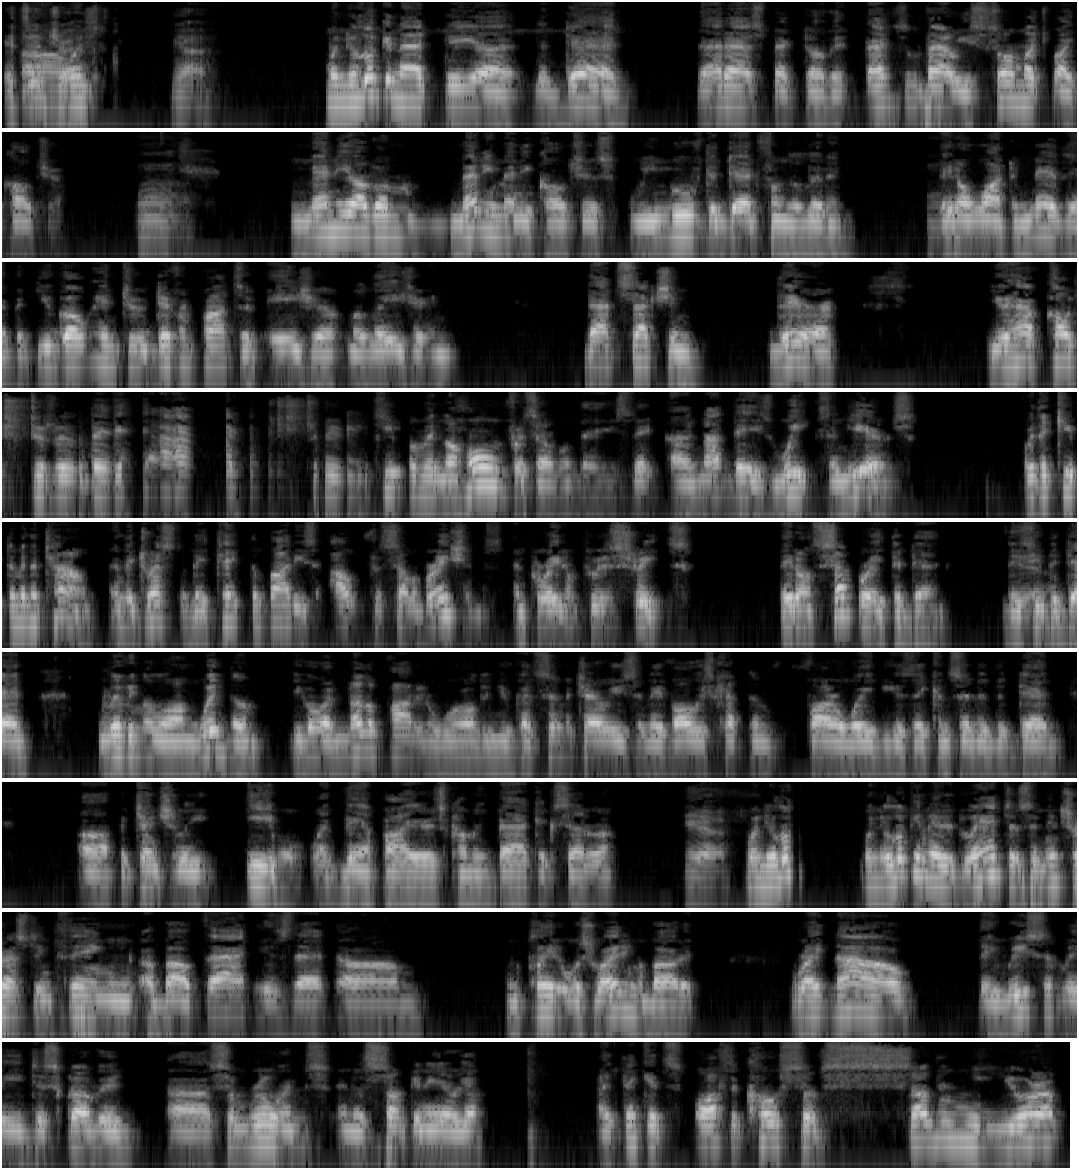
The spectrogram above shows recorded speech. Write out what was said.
it's uh, interesting. When, yeah when you're looking at the uh, the dead, that aspect of it, that varies so much by culture. Mm. Many of them, many many cultures, remove the dead from the living. Mm. They don't want them near there. But you go into different parts of Asia, Malaysia, and that section there, you have cultures where they actually keep them in the home for several days, they, uh, not days, weeks and years where they keep them in the town and they dress them. They take the bodies out for celebrations and parade them through the streets. They don't separate the dead. They yeah. see the dead living along with them. You go to another part of the world and you've got cemeteries and they've always kept them far away because they consider the dead uh, potentially evil, like vampires coming back, etc. Yeah. When you look when you're looking at Atlantis, an interesting thing about that is that um, when Plato was writing about it, right now they recently discovered uh, some ruins in a sunken area. I think it's off the coast of southern Europe,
